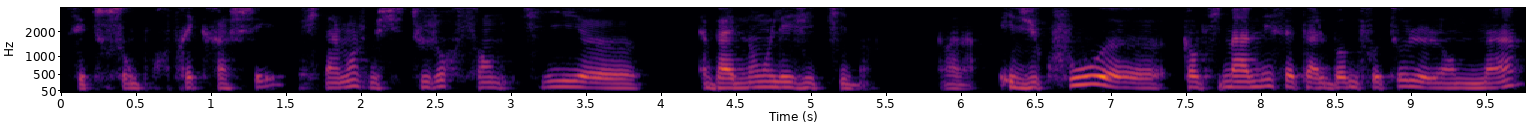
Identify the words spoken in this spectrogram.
c'est tout son portrait craché. Finalement, je me suis toujours sentie euh, bah, non légitime. Voilà. Et du coup, euh, quand il m'a amené cet album photo le lendemain,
